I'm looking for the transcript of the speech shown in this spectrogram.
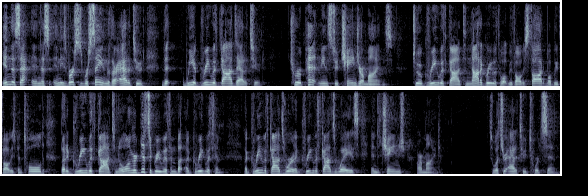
In, this, in, this, in these verses, we're saying with our attitude that we agree with God's attitude. To repent means to change our minds to agree with God, to not agree with what we've always thought, what we've always been told, but agree with God, to no longer disagree with Him, but agree with Him. Agree with God's word, agree with God's ways, and to change our mind. So, what's your attitude towards sin?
